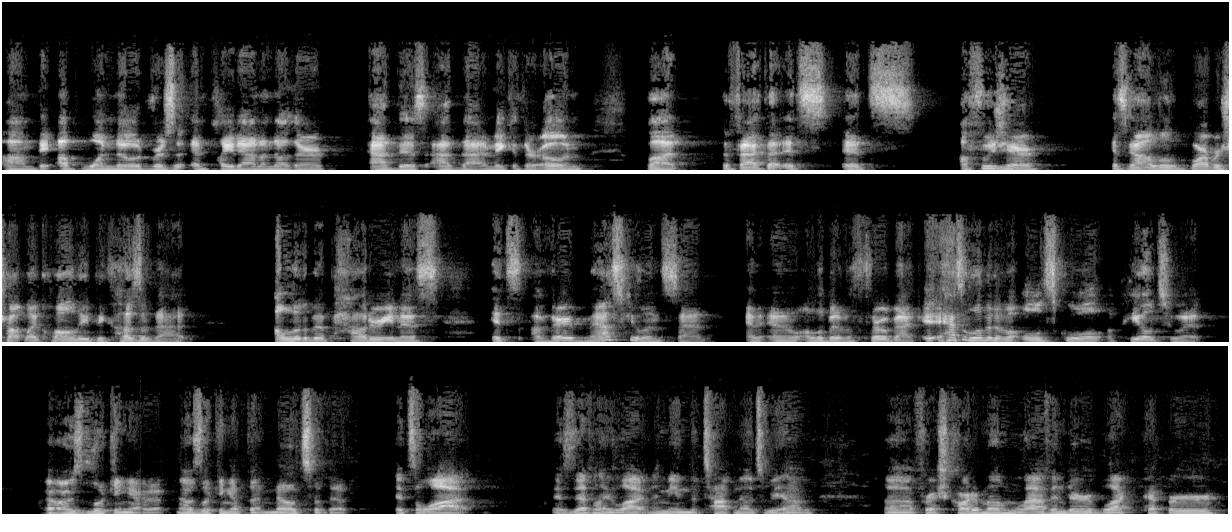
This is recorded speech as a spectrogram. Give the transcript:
Um, they up one note versus and play down another, add this, add that, and make it their own. But the fact that it's it's a fougere, it's got a little barbershop like quality because of that. A little bit of powderiness. It's a very masculine scent and, and a little bit of a throwback. It has a little bit of an old school appeal to it. I was looking at it. I was looking up the notes of it. It's a lot. It's definitely a lot. I mean, the top notes we have uh, fresh cardamom, lavender, black pepper,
